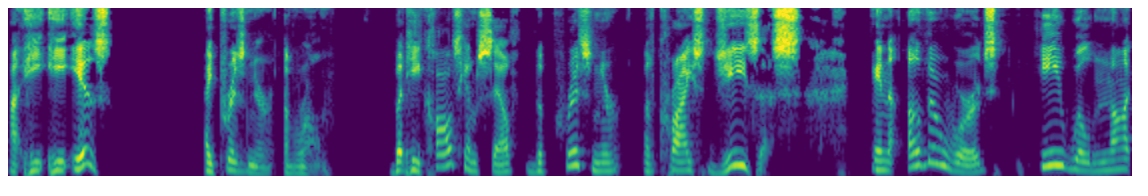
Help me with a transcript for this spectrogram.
Uh, he, he is a prisoner of Rome, but he calls himself the prisoner of Christ Jesus. In other words, he will not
